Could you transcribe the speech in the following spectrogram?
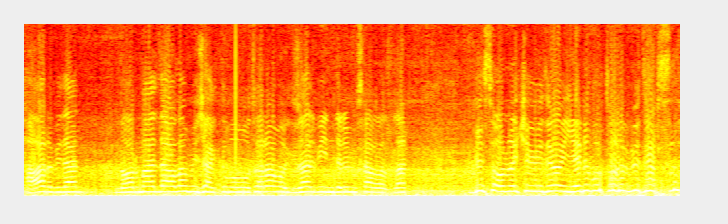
Harbiden normalde alamayacaktım o motoru ama güzel bir indirim sağladılar. Bir sonraki video yeni motorun videosu.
